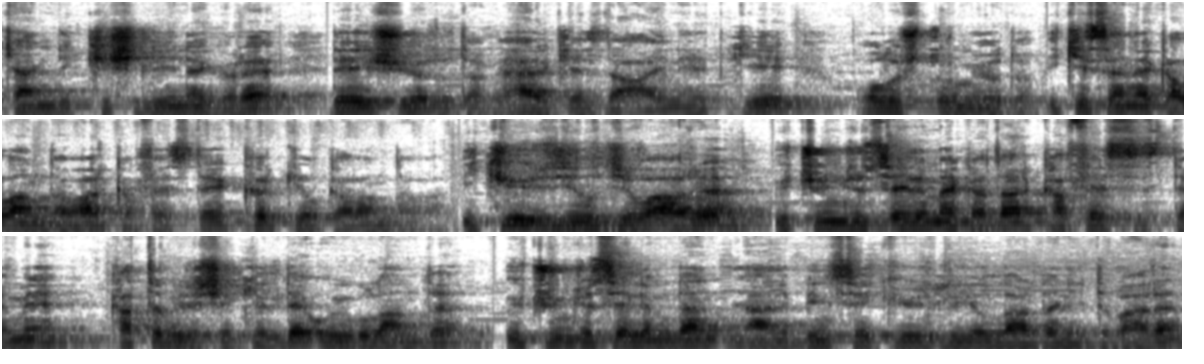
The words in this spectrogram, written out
kendi kişiliğine göre değişiyordu tabi. Herkes de aynı etkiyi oluşturmuyordu. 2 sene kalan da var kafeste, 40 yıl kalan da var. 200 yıl civarı 3. Selim'e kadar kafes sistemi katı bir şekilde uygulandı. 3. Selim'den yani 1800'lü yıllardan itibaren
